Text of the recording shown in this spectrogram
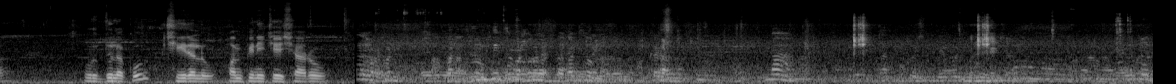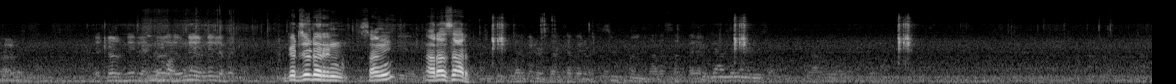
వృద్ధులకు చీరలు పంపిణీ చేశారు. ఇక్కడ చూడరు స్వామి నారా సార్.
